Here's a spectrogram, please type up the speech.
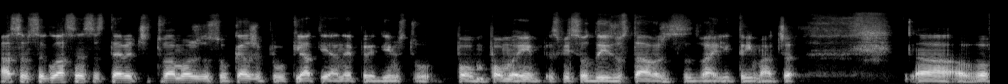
аз съм съгласен с тебе, че това може да се окаже проклятие, а не предимство. По, смисъл да изоставаш с два или три мача а, в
